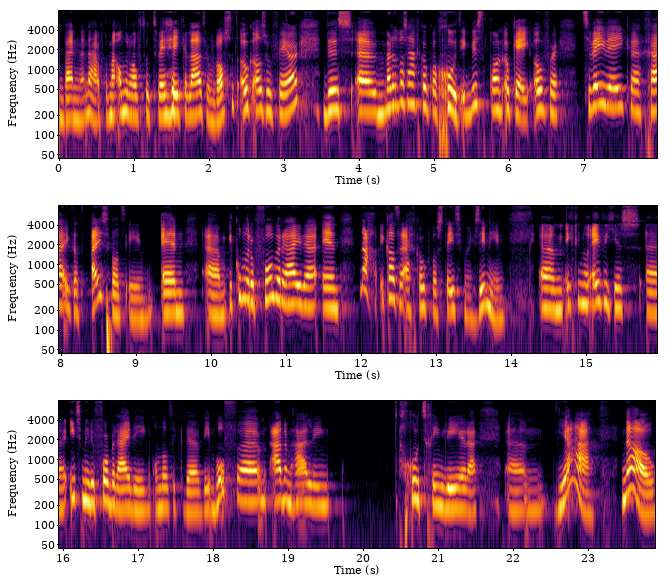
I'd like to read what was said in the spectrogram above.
bijna, nou, volgens mij anderhalf tot twee weken later was het ook al zover. Dus, uh, maar dat was eigenlijk ook wel goed. Ik wist gewoon, oké, over twee weken ga ik dat ijsbad in. En um, ik kon erop voorbereiden en nou, ik had er eigenlijk ook wel steeds meer zin in. Ik ging nog eventjes uh, iets meer de voorbereiding, omdat ik de Wim Hof ademhaling goed ging leren. Ja, nou,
